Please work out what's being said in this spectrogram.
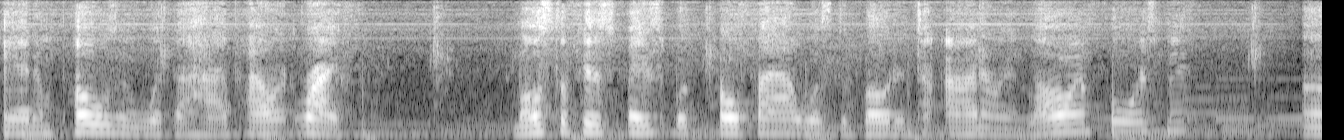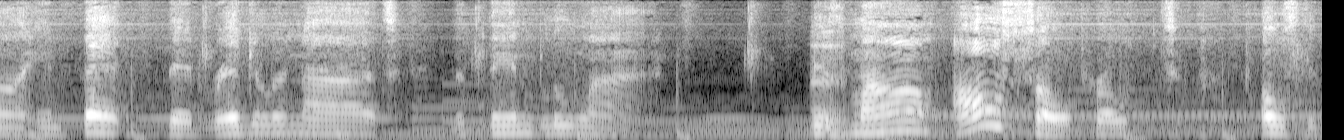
had him posing with a high-powered rifle. Most of his Facebook profile was devoted to honoring law enforcement. Uh, in fact, that regular nods the thin blue line. His mom also pro- posted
